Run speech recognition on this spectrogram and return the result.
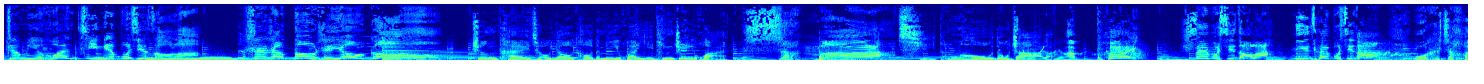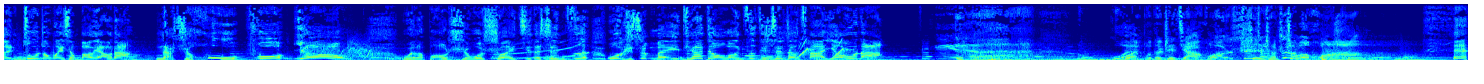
这蜜獾几年不洗澡了，身上都是油垢。正抬脚要逃的蜜獾一听这话，什么？气得毛都炸了！啊呸！谁不洗澡了？你才不洗澡！我可是很注重卫生保养的，那是护肤油。为了保持我帅气的身姿，我可是每天都要往自己身上擦油呢。怪不得这家伙身上这么滑。哼！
